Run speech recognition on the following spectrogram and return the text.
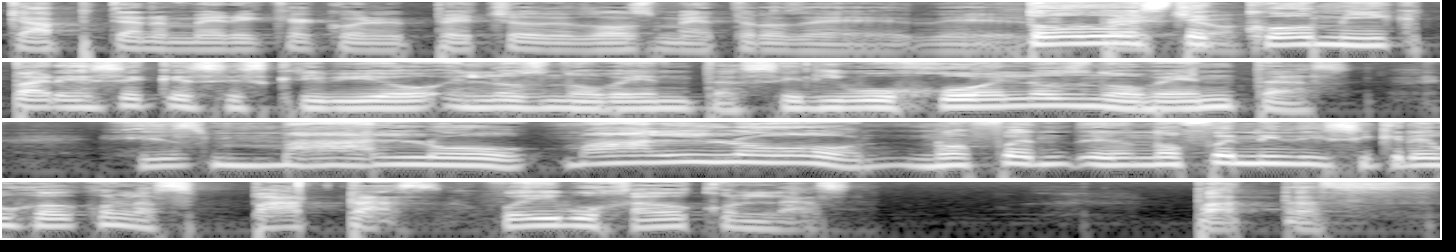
Captain America con el pecho de dos metros de, de- de Todo pecho. este cómic parece que se escribió en los noventas, se dibujó en los noventas. Es malo, malo. No fue, no fue ni siquiera dibujado con las patas, fue dibujado con las patas.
